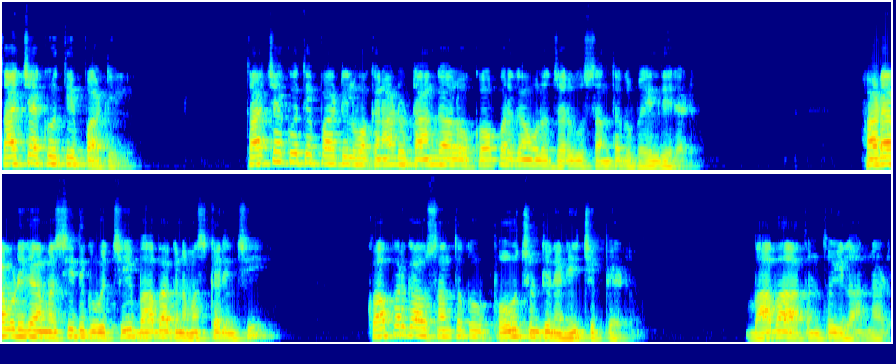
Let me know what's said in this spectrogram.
తాచాకోతే పాటిల్. తాచాకోతే పాటిల్ ఒకనాడు టాంగాలో కోపర్గాంలో జరుగు సంతకు బయలుదేరాడు. హడావుడిగా మసీదుకు వచ్చి బాబాకు నమస్కరించి కోపర్గావ్ సంతకు పోవుచుంటినని చెప్పాడు. బాబా అతనితో ఇలా అన్నాడు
